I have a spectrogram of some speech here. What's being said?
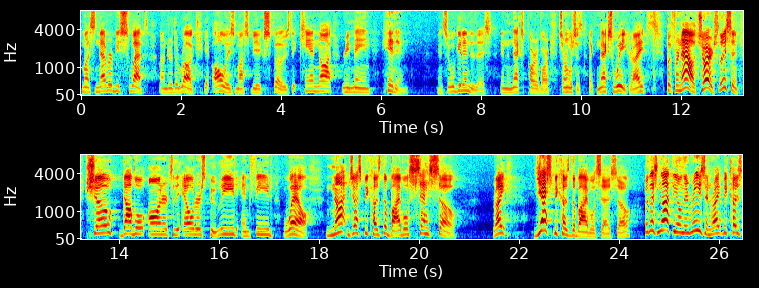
must never be swept under the rug. It always must be exposed. It cannot remain hidden. And so we'll get into this in the next part of our sermon, which is like next week, right? But for now, church, listen, show double honor to the elders who lead and feed well, not just because the Bible says so, right? Yes, because the Bible says so, but that's not the only reason, right? Because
